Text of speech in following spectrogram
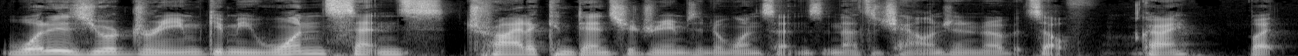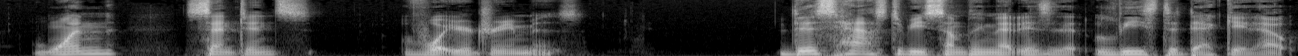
what is your dream? Give me one sentence. Try to condense your dreams into one sentence. And that's a challenge in and of itself. Okay. But one sentence of what your dream is. This has to be something that is at least a decade out.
